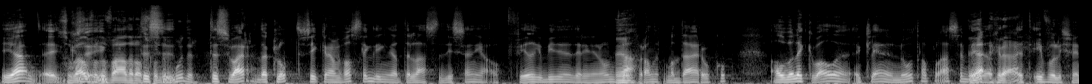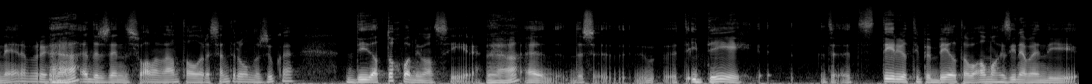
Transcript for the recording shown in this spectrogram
Ja, ik- Zowel voor de vader als voor de moeder. Het is waar, dat klopt. Zeker en vast. Ik denk dat de laatste decennia op veel gebieden er enorm Ja. veel verandert, maar daar ook op. Al wil ik wel een, een kleine nota plaatsen bij Ja, dat- het evolutionaire verhaal. Ja. Er zijn dus wel een aantal recentere onderzoeken die dat toch wel nuanceren. Ja. Eh, dus eh, het idee, het, het stereotype beeld dat we allemaal gezien hebben in die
